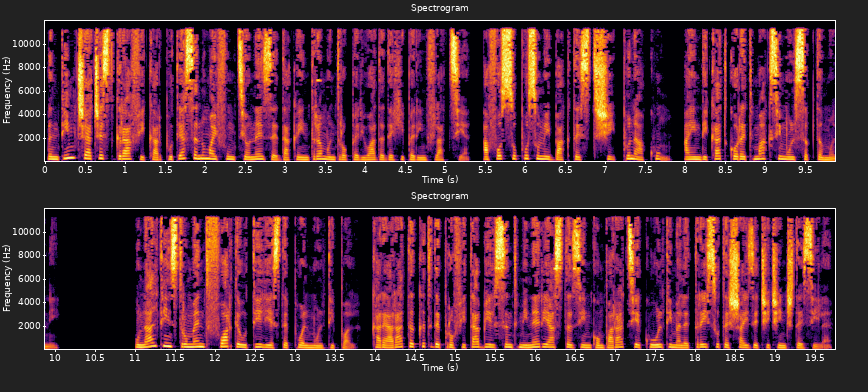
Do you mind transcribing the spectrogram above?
În timp ce acest grafic ar putea să nu mai funcționeze dacă intrăm într-o perioadă de hiperinflație, a fost supus unui backtest și, până acum, a indicat corect maximul săptămânii. Un alt instrument foarte util este Pool Multiple, care arată cât de profitabil sunt minerii astăzi în comparație cu ultimele 365 de zile.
